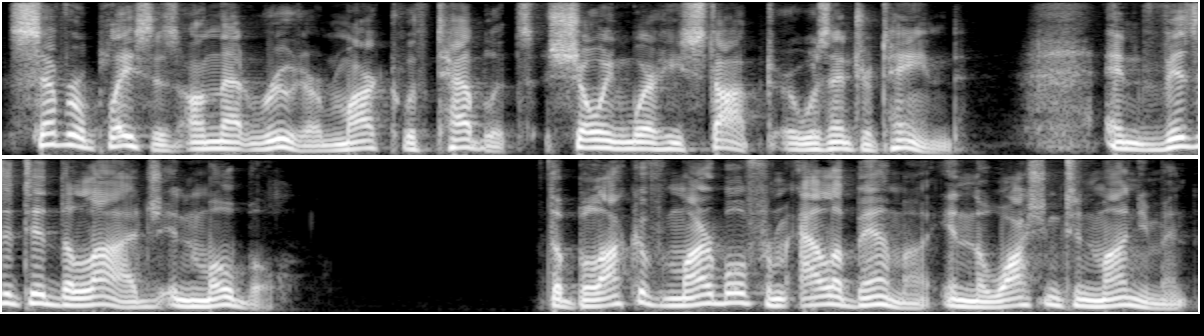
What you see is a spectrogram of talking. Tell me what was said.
Several places on that route are marked with tablets showing where he stopped or was entertained, and visited the lodge in Mobile. The block of marble from Alabama in the Washington Monument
